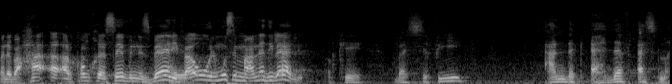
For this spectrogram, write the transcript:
ما أنا بحقق أرقام قياسية بالنسبة لي في أول موسم مع النادي الأهلي. أوكي. بس في عندك أهداف أسمى.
